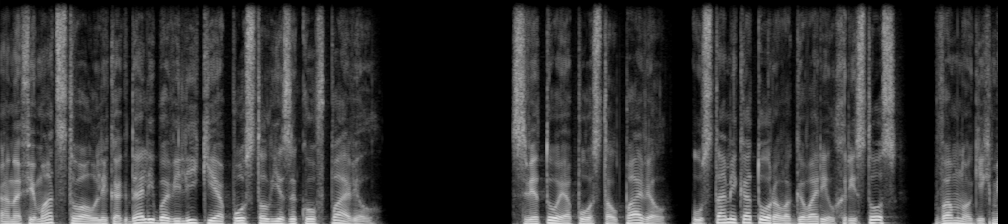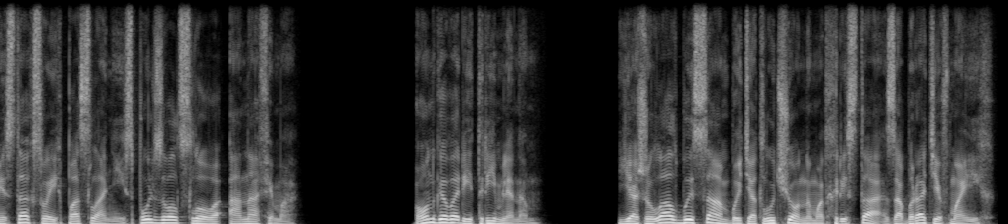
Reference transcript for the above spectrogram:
Анафематствовал ли когда-либо великий апостол языков Павел? Святой апостол Павел устами которого говорил Христос, во многих местах своих посланий использовал слово «анафема». Он говорит римлянам, «Я желал бы сам быть отлученным от Христа за братьев моих,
